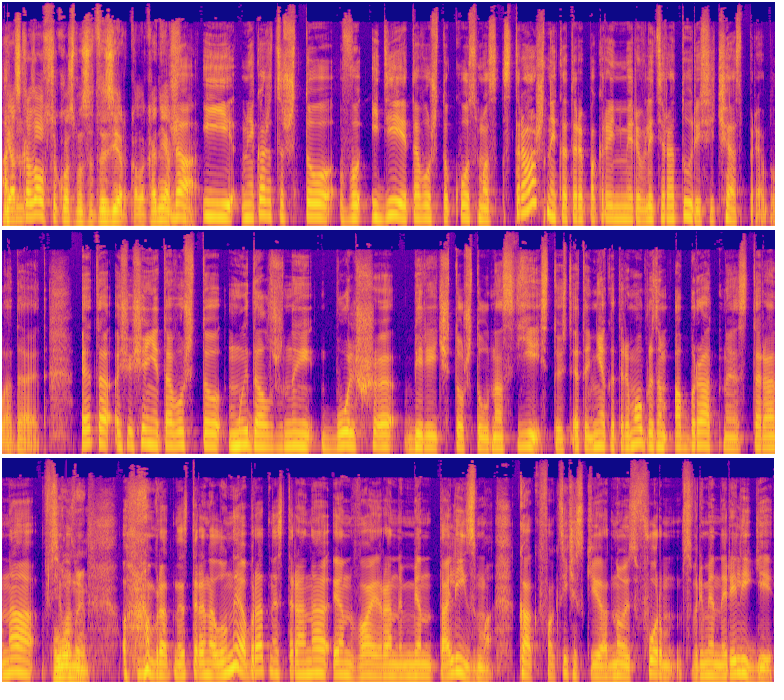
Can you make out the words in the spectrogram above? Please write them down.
Я От... сказал, что космос – это зеркало, конечно. Да, и мне кажется, что в идее того, что космос страшный, которая, по крайней мере, в литературе сейчас преобладает, это ощущение того, что мы должны больше беречь то, что у нас есть. То есть это некоторым образом обратная сторона Луны. Обратная сторона Луны, обратная сторона environmentализма, как фактически одной из форм современной религии,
